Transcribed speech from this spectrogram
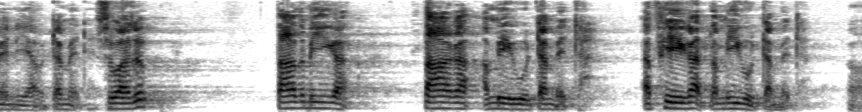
မယ့်နေရာကိုတတ်မဲ့တယ်ဆိုပါစို့သားသမီးကသားကအမေကိုတတ်မဲ့တာအဖေကသမီးကိုတတ်မဲ့တာဟော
